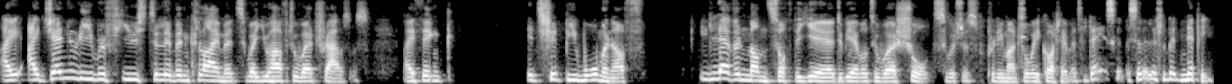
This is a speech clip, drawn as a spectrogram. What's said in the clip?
I i generally refuse to live in climates where you have to wear trousers. I think it should be warm enough 11 months of the year to be able to wear shorts which is pretty much what we got here. But today it's a little bit nippy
